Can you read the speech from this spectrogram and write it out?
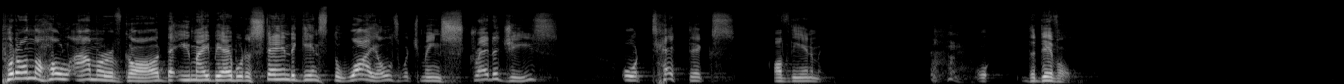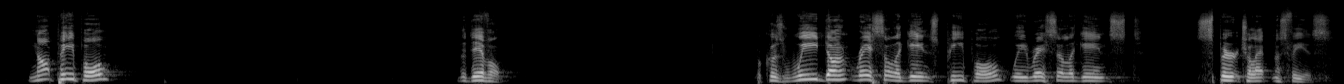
Put on the whole armor of God that you may be able to stand against the wiles, which means strategies or tactics of the enemy, or the devil. Not people, the devil. Because we don't wrestle against people, we wrestle against spiritual atmospheres.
